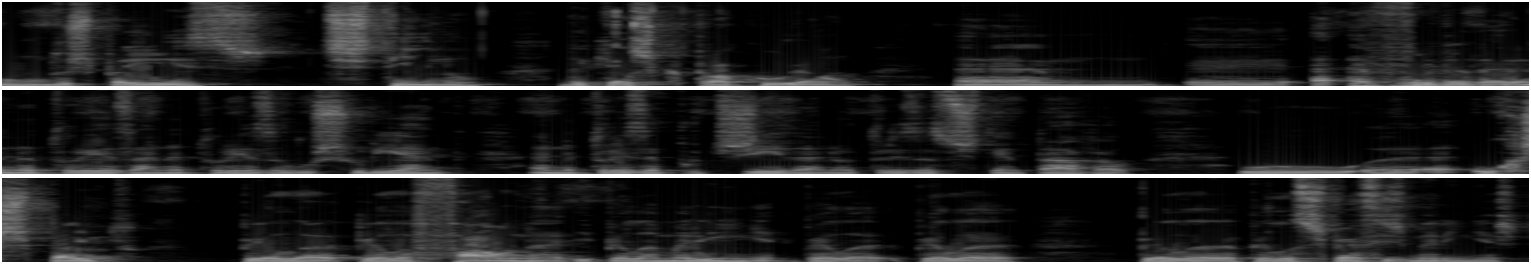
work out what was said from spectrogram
um dos países destino daqueles que procuram hum, eh, a verdadeira natureza, a natureza luxuriante, a natureza protegida, a natureza sustentável, o, uh, o respeito pela, pela fauna e pela marinha, pela, pela pela, pelas espécies marinhas.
